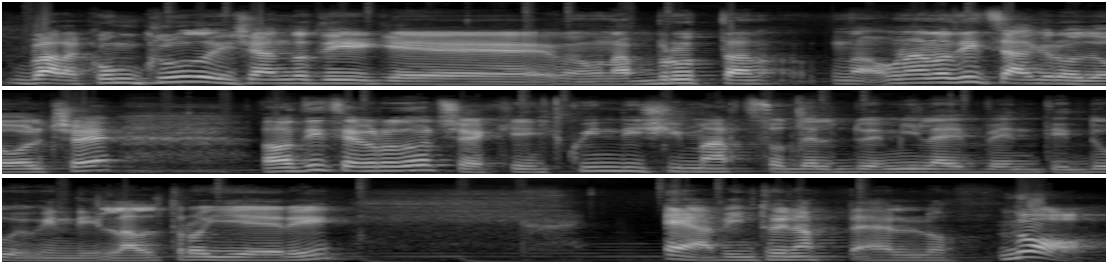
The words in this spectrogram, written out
Guarda, concludo dicendoti che una brutta, no, una notizia agrodolce. La notizia agrodolce è che il 15 marzo del 2022, quindi l'altro ieri, e ha vinto in appello. No!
